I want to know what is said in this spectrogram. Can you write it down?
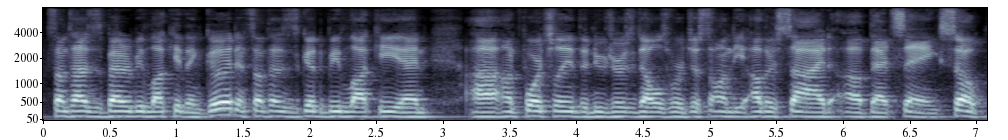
sometimes it's better to be lucky than good, and sometimes it's good to be lucky. And uh, unfortunately, the New Jersey Devils were just on the other side of that saying. So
